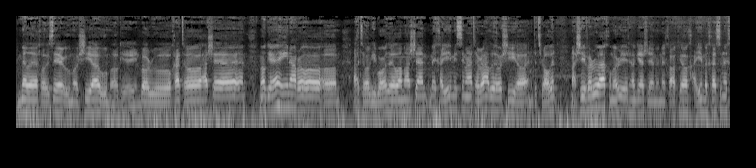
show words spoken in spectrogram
Melech Ozer U'Moshia U'Mogein Baruch Atah Hashem Mogein Avraham Atah Gibor Le'Olam Hashem Mechayim Misimat Harav Le'Hoshia and if it's relevant Mashiv HaRuach U'Marid HaGeshem Mechakel Chayim B'Chesed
